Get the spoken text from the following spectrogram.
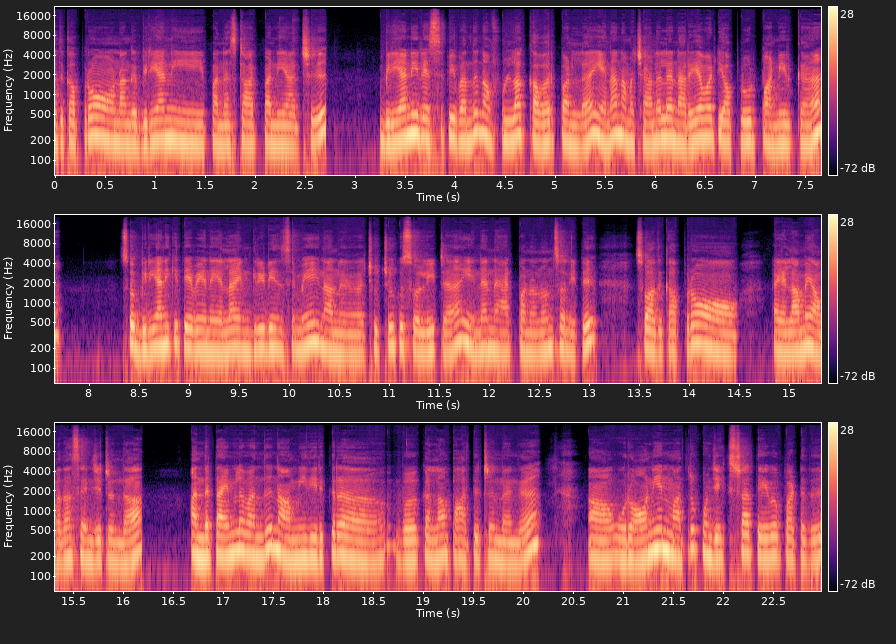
அதுக்கப்புறம் நாங்கள் பிரியாணி பண்ண ஸ்டார்ட் பண்ணியாச்சு. பிரியாணி ரெசிபி வந்து நான் ஃபுல்லாக கவர் பண்ணல. ஏன்னா நம்ம சேனலில் நிறையா வாட்டி அப்லோட் பண்ணியிருக்கேன். ஸோ பிரியாணிக்கு தேவையான எல்லா இன்க்ரீடியன்ஸுமே நான் சுச்சுக்கு சொல்லிட்டேன். என்னென்ன ஆட் பண்ணணும்னு சொல்லிட்டு. ஸோ அதுக்கப்புறம் எல்லாமே அவள் தான் செஞ்சிட்டு இருந்தா. அந்த டைமில் வந்து நான் மீதி இருக்கிற ஒர்க்கெல்லாம் எல்லாம் பார்த்துட்டு இருந்தேங்க. ஒரு ஆனியன் மாத்திரம் கொஞ்சம் எக்ஸ்ட்ரா தேவைப்பட்டது.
